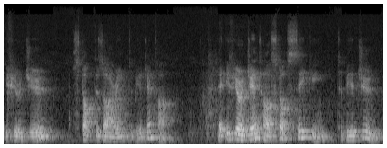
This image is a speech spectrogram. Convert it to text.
If you're a Jew, stop desiring to be a Gentile. If you're a Gentile, stop seeking to be a Jew.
